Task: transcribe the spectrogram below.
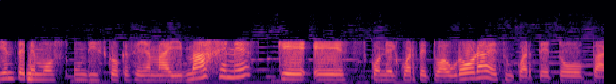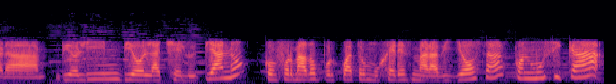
También tenemos un disco que se llama Imágenes, que es con el cuarteto Aurora, es un cuarteto para violín, viola, cello y piano, conformado por cuatro mujeres maravillosas, con música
